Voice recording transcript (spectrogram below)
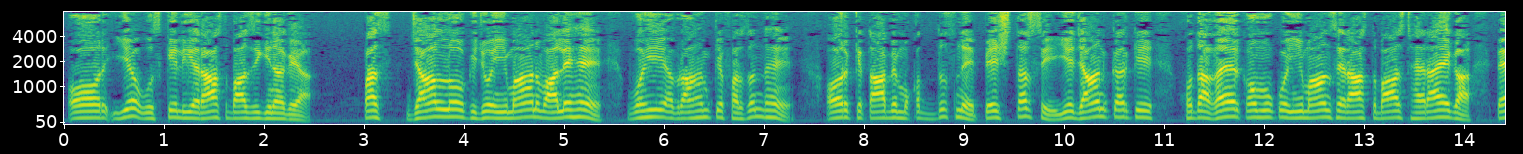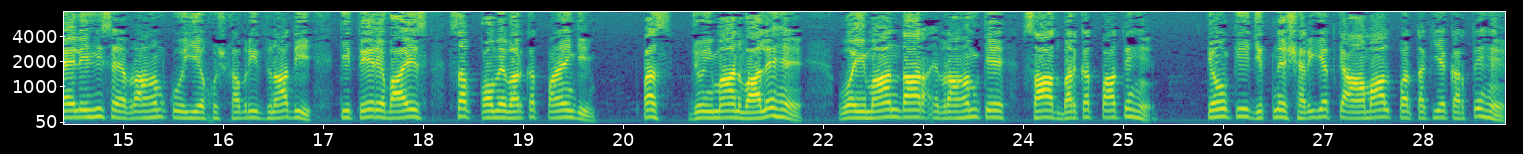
اور یہ اس کے لیے راست بازی گنا گیا۔ پس جان لو کہ جو ایمان والے ہیں، وہی ابراہم کے فرزند ہیں اور کتاب مقدس نے پیشتر سے یہ جان کر کے خدا غیر قوموں کو ایمان سے راست باز ٹھہرائے گا۔ پہلے ہی سے ابراہم کو یہ خوشخبری سنا دی کہ تیرے باعث سب قومیں برکت پائیں گی۔ پس جو ایمان والے ہیں، وہ ایماندار ابراہم کے ساتھ برکت پاتے ہیں۔ کیونکہ جتنے شریعت کے اعمال پر تکیہ کرتے ہیں،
